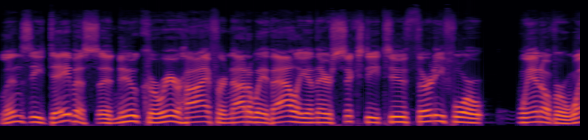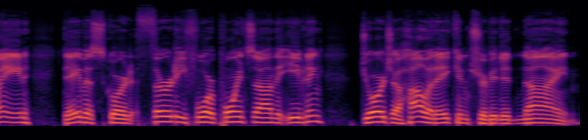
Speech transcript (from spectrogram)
Lindsay Davis, a new career high for Nodaway Valley in their 62 34 win over Wayne. Davis scored 34 points on the evening. Georgia Holiday contributed nine.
